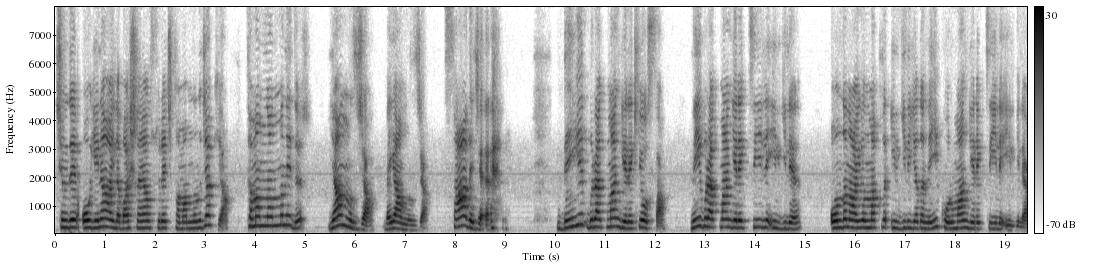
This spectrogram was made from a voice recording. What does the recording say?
Şimdi o yeni ayla başlayan süreç tamamlanacak ya. Tamamlanma nedir? Yalnızca ve yalnızca sadece neyi bırakman gerekiyorsa, neyi bırakman gerektiğiyle ilgili ondan ayrılmakla ilgili ya da neyi koruman gerektiğiyle ilgili.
